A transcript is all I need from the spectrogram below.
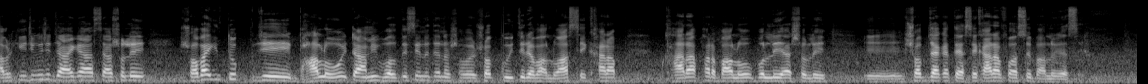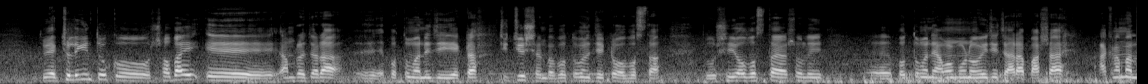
আবার কিছু কিছু জায়গা আছে, আসলে সবাই কিন্তু যে ভালো, এটা আমি বলতেছি না যে না, সবাই, সব কুইতিরা ভালো আছে, খারাপ খারাপ আর ভালো বললে আসলে সব জায়গাতে আছে, খারাপও আছে, ভালোই আছে। তো অ্যাকচুয়ালি কিন্তু সবাই আমরা যারা বর্তমানে যে একটা সিচুয়েশান বা বর্তমানে যে একটা অবস্থা, তো সেই অবস্থায় আসলে বর্তমানে আমার মনে হয় যে যারা বাসায় আকামাল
